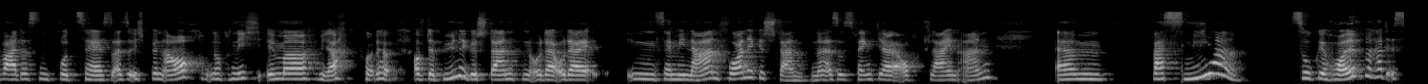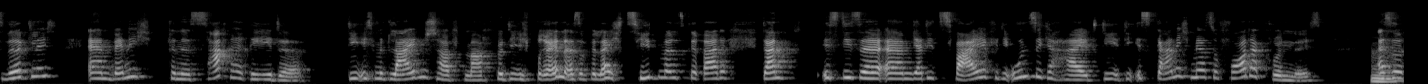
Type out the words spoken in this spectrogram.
war das ein Prozess. Also ich bin auch noch nicht immer ja, der, auf der Bühne gestanden oder, oder in Seminaren vorne gestanden. Ne? Also es fängt ja auch klein an. Ähm, was mir so geholfen hat, ist wirklich, ähm, wenn ich für eine Sache rede, die ich mit Leidenschaft mache, für die ich brenne, also vielleicht sieht man es gerade, dann ist diese, ähm, ja, die Zweifel, die Unsicherheit, die, die ist gar nicht mehr so vordergründig. Mhm. Also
